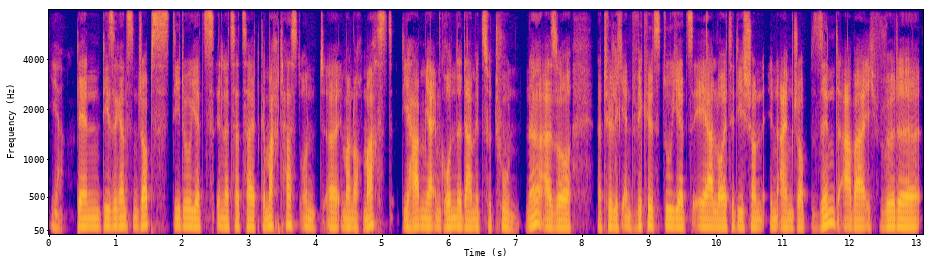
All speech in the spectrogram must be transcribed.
Ja. Denn diese ganzen Jobs, die du jetzt in letzter Zeit gemacht hast und äh, immer noch machst, die haben ja im Grunde damit zu tun. Ne? Also natürlich entwickelst du jetzt eher Leute, die schon in einem Job sind, aber ich würde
